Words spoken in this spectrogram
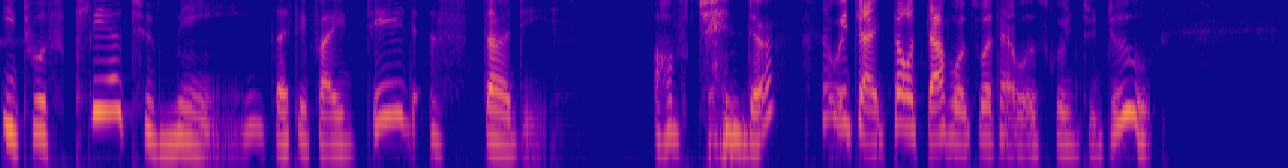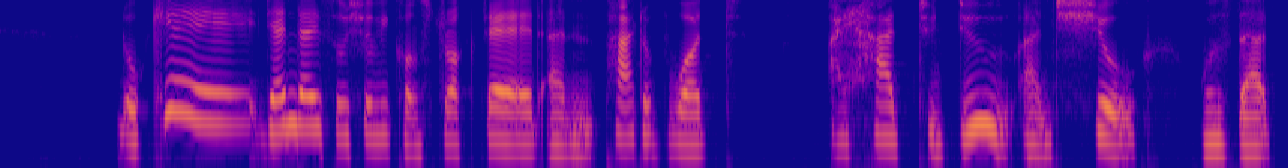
It was clear to me that if I did a study of gender, which I thought that was what I was going to do, okay, gender is socially constructed, and part of what I had to do and show was that,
